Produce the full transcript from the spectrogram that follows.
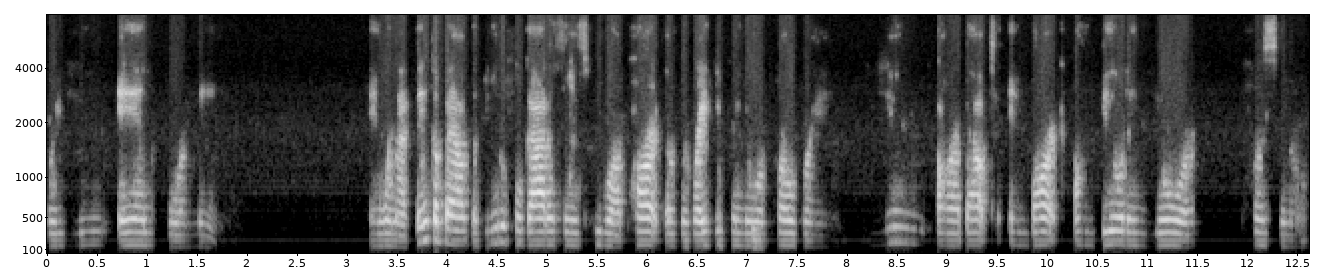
for you and for me. And when I think about the beautiful goddesses who are part of the Reikipreneur program, you are about to embark on building your personal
